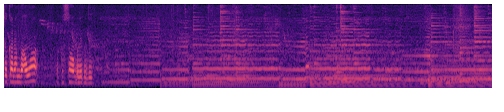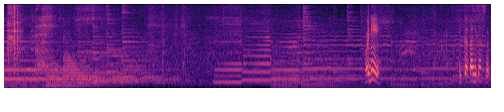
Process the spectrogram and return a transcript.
betulkan rambut awak. Lepas tu awak boleh pergi. Wadi. Ikat tali kasut.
